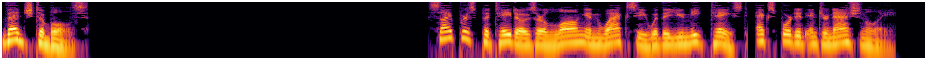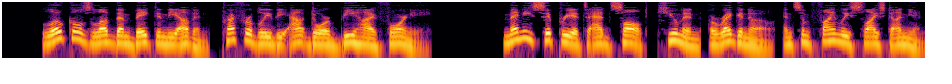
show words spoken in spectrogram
Vegetables Cyprus potatoes are long and waxy with a unique taste, exported internationally. Locals love them baked in the oven, preferably the outdoor beehive forni. Many Cypriots add salt, cumin, oregano, and some finely sliced onion.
